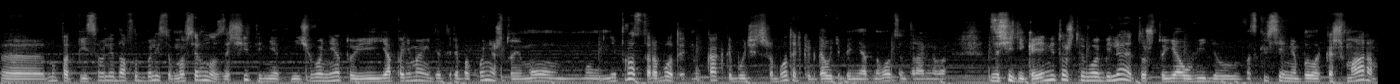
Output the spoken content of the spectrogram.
э, ну, подписывали, да, футболистов, но все равно защиты нет, ничего нету, и я понимаю где-то Рябаконя, что ему ну, не просто работать, ну как ты будешь работать, когда у тебя ни одного центрального защитника? Я не то, что его обеляю, то, что я увидел в воскресенье было кошмаром,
